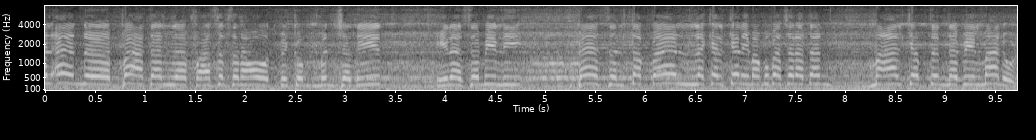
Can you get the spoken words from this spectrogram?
الآن بعد الفاصل سنعود بكم من جديد إلى زميلي باسل طبال لك الكلمة مباشرة مع الكابتن نبيل معلول.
